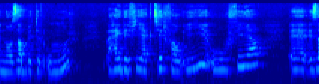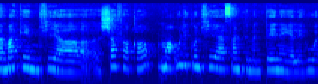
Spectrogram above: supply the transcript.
إنه ظبط الأمور. هيدي فيها كتير فوقية وفيها آه، إذا ما كان فيها شفقة معقول يكون فيها سنتمنت تاني يلي هو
